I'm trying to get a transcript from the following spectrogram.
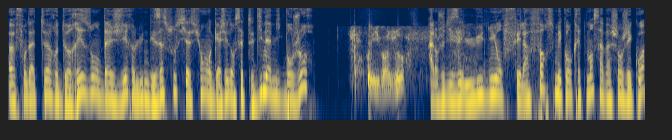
euh, fondateur de Raison d'agir, l'une des associations engagées dans cette dynamique. Bonjour. Oui, bonjour. Alors je disais, l'union fait la force, mais concrètement, ça va changer quoi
